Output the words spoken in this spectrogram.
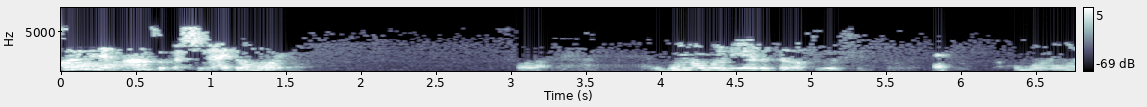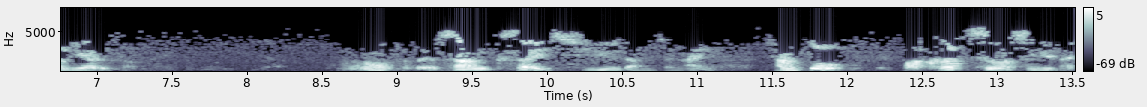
そういう意味で満足はしないと思うよ。そうだね。小物のリアルさがすごいですよ。え？小物のリアルさ。例えばうさんくさい手榴弾じゃないの。ちゃんと爆発しそうな手榴弾。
